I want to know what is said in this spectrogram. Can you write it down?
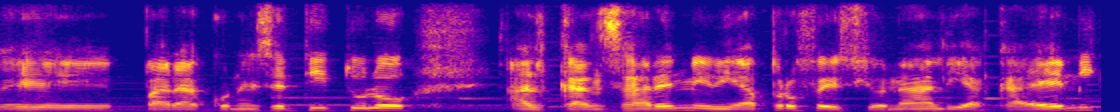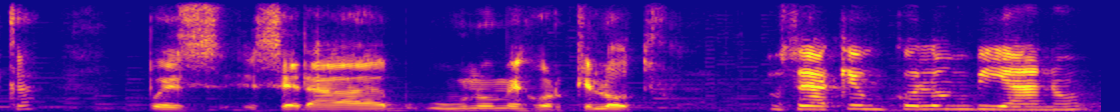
eh, para con ese título alcanzar en mi vida profesional y académica, pues será uno mejor que el otro. O sea que un colombiano,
